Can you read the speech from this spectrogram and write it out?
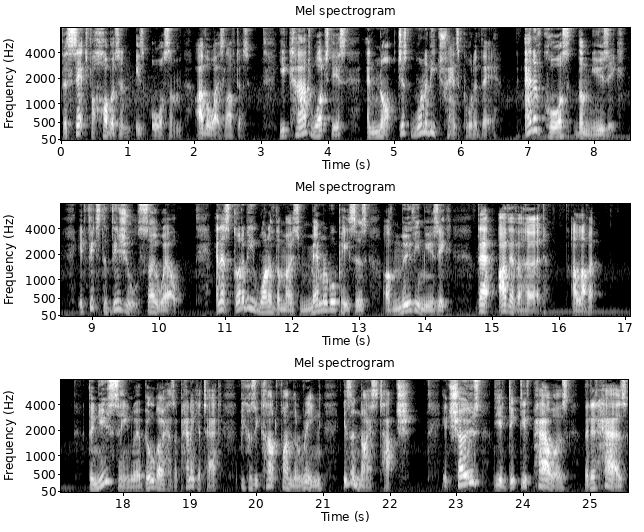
The set for Hobbiton is awesome. I've always loved it. You can't watch this and not just want to be transported there. And of course, the music. It fits the visuals so well. And it's got to be one of the most memorable pieces of movie music that I've ever heard. I love it. The new scene where Bilbo has a panic attack because he can't find the ring is a nice touch. It shows the addictive powers that it has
